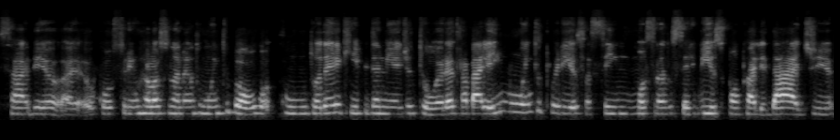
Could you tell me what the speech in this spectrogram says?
sabe? Eu, eu construí um relacionamento muito bom com toda a equipe da minha editora. Trabalhei muito por isso, assim, mostrando serviço, pontualidade,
